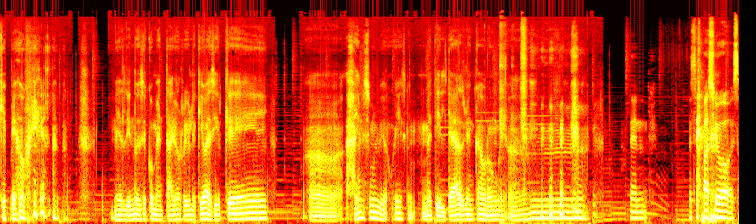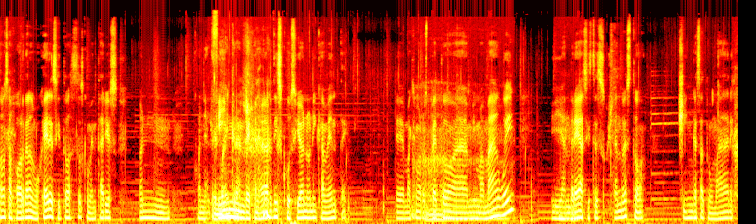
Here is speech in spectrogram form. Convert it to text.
¿Qué pedo, güey? Me es lindo ese comentario horrible que iba a decir que... ah, ay, no se me olvidó, güey. Es que me tilteas bien cabrón, güey. Ah, En este espacio estamos a favor de las mujeres y todos estos comentarios son con el fin Minecraft. de generar discusión únicamente. Eh, máximo respeto a mi mamá, güey. Y Andrea, si estás escuchando esto, chingas a tu madre.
